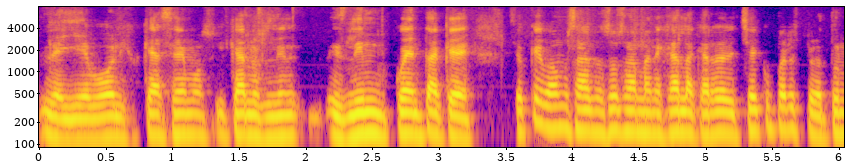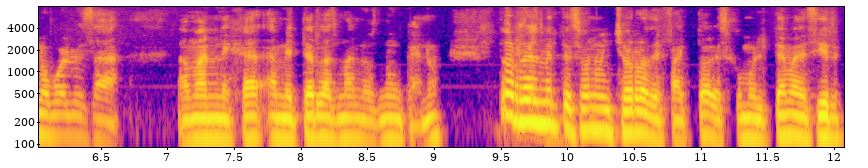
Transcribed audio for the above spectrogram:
le llevó, le dijo, ¿qué hacemos? Y Carlos Slim cuenta que, ok, vamos a nosotros a manejar la carrera de Checo Pérez, pero tú no vuelves a, a manejar, a meter las manos nunca, ¿no? Entonces realmente son un chorro de factores, como el tema de decir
